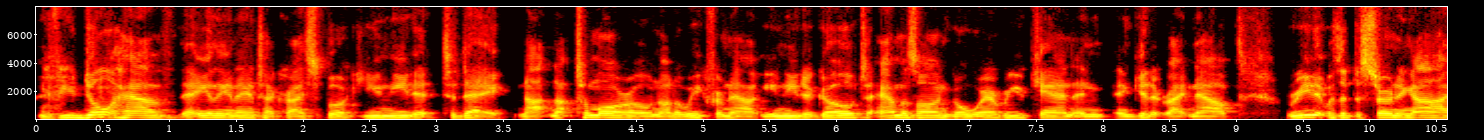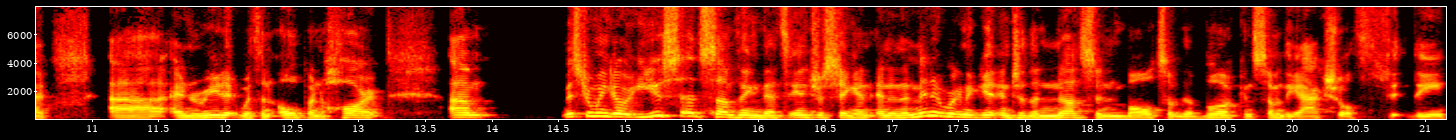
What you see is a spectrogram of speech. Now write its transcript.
if you don't have the Alien Antichrist book, you need it today, not not tomorrow, not a week from now. You need to go to Amazon, go wherever you can, and and get it right now. Read it with a discerning eye, uh, and read it with an open heart. Um, Mr. Wingo, you said something that's interesting, and, and in a minute we're going to get into the nuts and bolts of the book and some of the actual th- the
